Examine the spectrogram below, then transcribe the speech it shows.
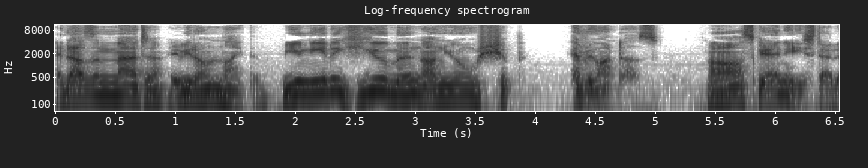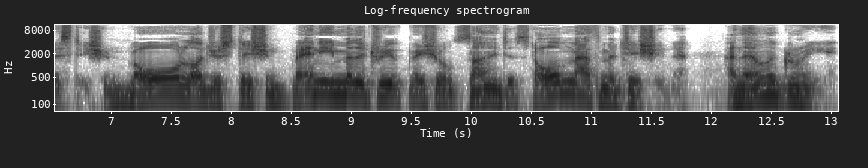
It doesn't matter if you don't like them. You need a human on your ship. Everyone does. Ask any statistician or logistician, any military official, scientist, or mathematician, and they'll agree.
